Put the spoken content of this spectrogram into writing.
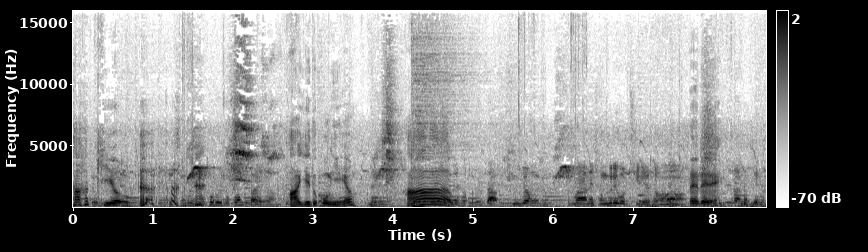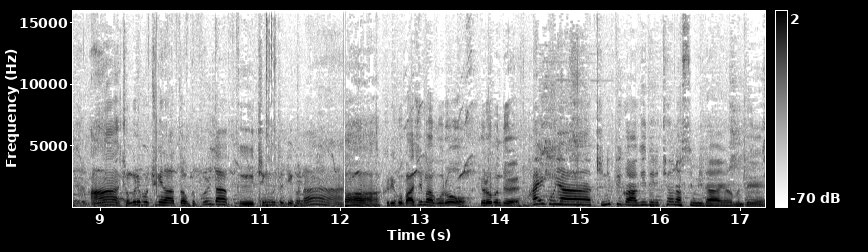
아 귀여워. 그 친구는 호르도 꽁따예요. 아 얘도 꽁이에요? 네. 아. 그래서 뿔닭, 김병만의 정글의 법칙에서 네네 아 정글의 법칙에 나왔던 그 뿔닭 그 친구들이구나. 아 그리고 마지막으로 여러분들 아이고야 기니피그 아기들이 태어났습니다 여러분들.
